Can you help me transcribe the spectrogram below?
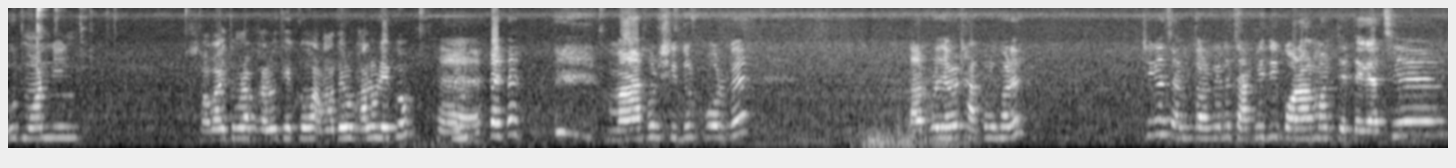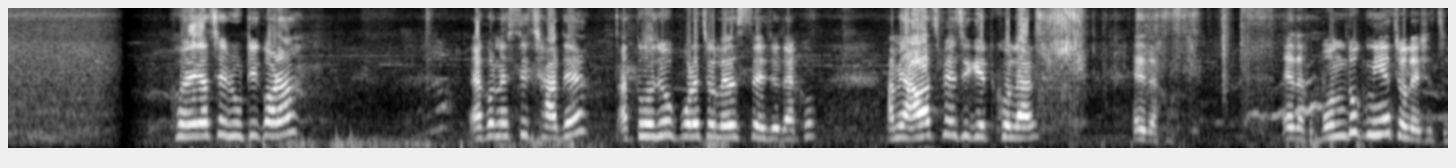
গুড মর্নিং সবাই তোমরা ভালো থেকো আমাদেরও ভালো রেখো। হ্যাঁ। মা এখন সিঁদুর পরবে তারপরে যাবে ঠাকুর ঘরে। ঠিক আছে আমি তরকারিটা চাপিয়ে দিই কড়া আমার যেতে গেছে। হয়ে গেছে রুটি করা এখন এসছি ছাদে। আর তোজও পড়ে চলে এসছে যে দেখো। আমি আওয়াজ পেয়েছি গেট খোলার। এই দেখো। এই দেখো, বন্দুক নিয়ে চলে এসেছে।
